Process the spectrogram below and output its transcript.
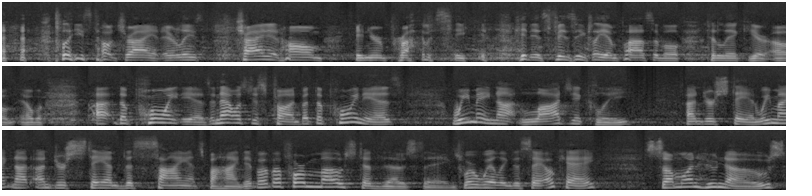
Please don't try it, or at least try it at home in your privacy. it is physically impossible to lick your own elbow. Uh, the point is, and that was just fun, but the point is, we may not logically understand. We might not understand the science behind it, but, but for most of those things, we're willing to say, okay, someone who knows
